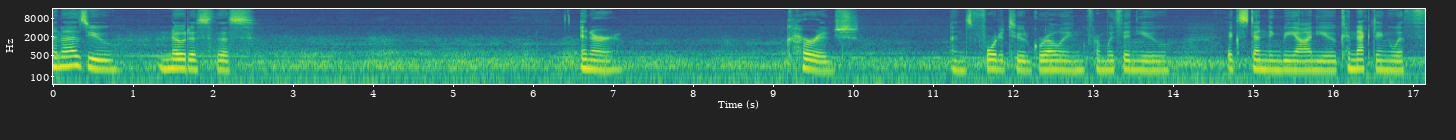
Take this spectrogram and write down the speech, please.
And as you notice this inner courage and fortitude growing from within you, extending beyond you, connecting with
